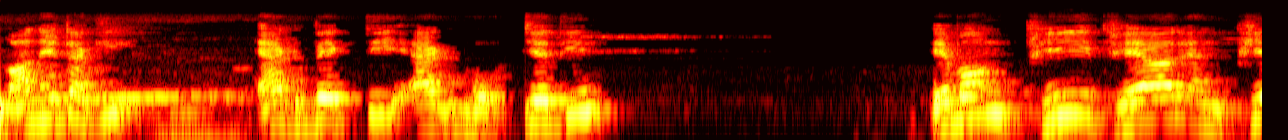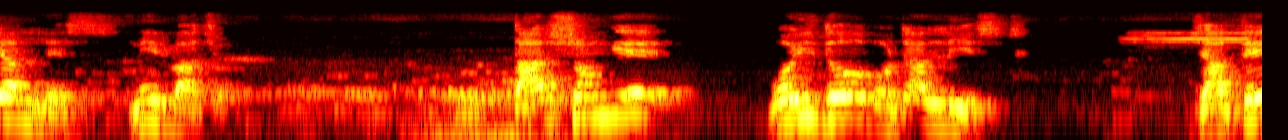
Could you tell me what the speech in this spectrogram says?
মানেটা কি? এক ব্যক্তি, এক ভোট, যেদিন এবং ফ্রি ফেয়ার অ্যান্ড ফিয়ারলেস নির্বাচন। তার সঙ্গে বৈধ ভোটার লিস্ট, যাতে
